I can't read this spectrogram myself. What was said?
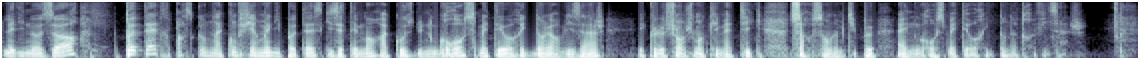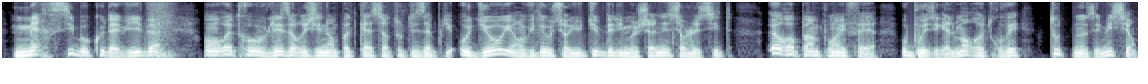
les dinosaures. Peut-être parce qu'on a confirmé l'hypothèse qu'ils étaient morts à cause d'une grosse météorite dans leur visage et que le changement climatique, ça ressemble un petit peu à une grosse météorite dans notre visage. Merci beaucoup, David. On retrouve les origines en podcast sur toutes les applis audio et en vidéo sur YouTube Dailymotion et sur le site europe1.fr. Vous pouvez également retrouver toutes nos émissions.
